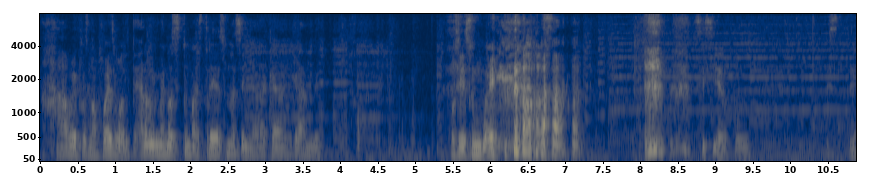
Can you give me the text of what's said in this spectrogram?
Ajá, güey, pues no puedes voltear, güey, menos si tu maestra ya es una señora acá grande. O si es un güey. Sí, cierto. Este.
